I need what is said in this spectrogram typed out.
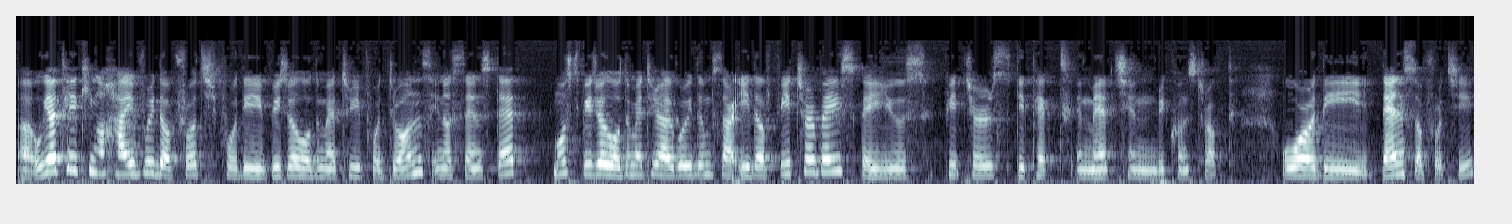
uh, we are taking a hybrid approach for the visual odometry for drones in a sense that most visual odometry algorithms are either feature-based, they use features, detect and match and reconstruct, or the dense approach.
